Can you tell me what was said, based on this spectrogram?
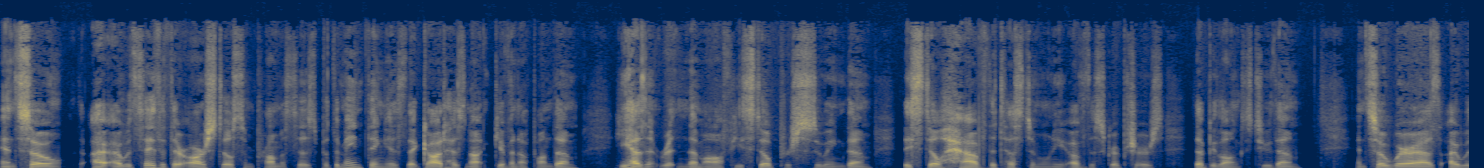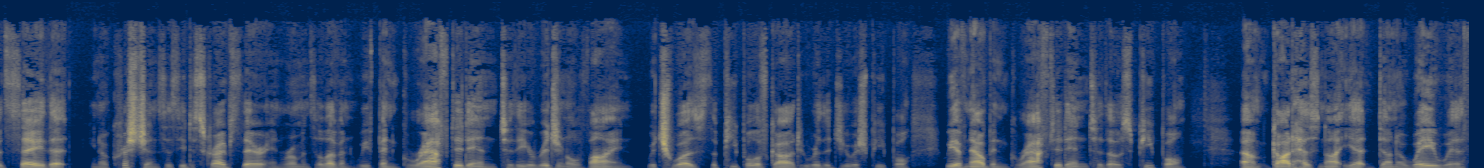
And so I, I, would say that there are still some promises, but the main thing is that God has not given up on them. He hasn't written them off. He's still pursuing them. They still have the testimony of the scriptures that belongs to them. And so, whereas I would say that, you know, Christians, as he describes there in Romans 11, we've been grafted into the original vine, which was the people of God who were the Jewish people. We have now been grafted into those people. Um, God has not yet done away with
